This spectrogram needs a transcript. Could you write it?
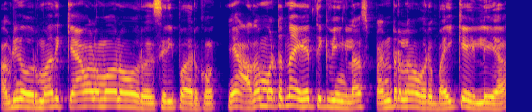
அப்படின்னு ஒரு மாதிரி கேவலமான ஒரு சிரிப்பாக இருக்கும். ஏன் அதை மட்டும்தான் ஏற்றுக்குவீங்களா ஸ்பெண்டர்லாம் ஒரு பைக்கே இல்லையா?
